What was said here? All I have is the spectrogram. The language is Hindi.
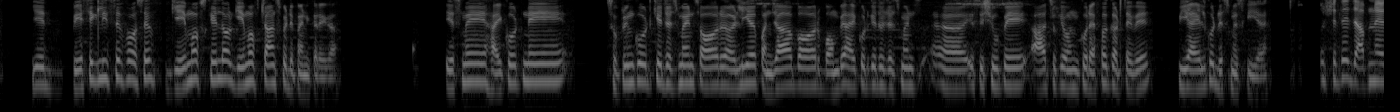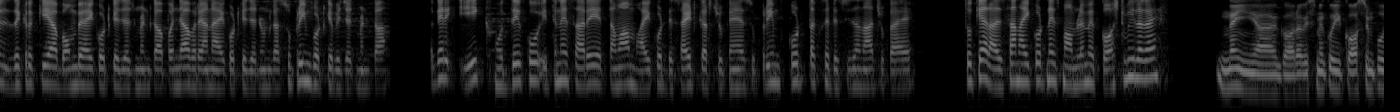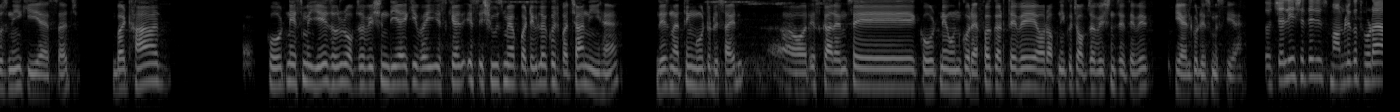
ये बेसिकली सिर्फ़ और सिर्फ़ गेम ऑफ़ स्किल और गेम ऑफ़ चांस पे डिपेंड करेगा। इसमें हाई कोर्ट ने सुप्रीम कोर्ट के जजमेंट्स और अर्लियर पंजाब और बॉम्बे हाई कोर्ट के जो जजमेंट्स इस इशू पे आ चुके हैं, उनको रेफर करते हुए पीआईएल को डिसमिस किया है। तो क्षितिज आपने ज़िक्र किया बॉम्बे हाई कोर्ट के जजमेंट का, पंजाब हरियाणा हाई कोर्ट के जजमेंट का, सुप्रीम कोर्ट के भी जजमेंट का। अगर एक मुद्दे को इतने सारे तमाम हाई कोर्ट डिसाइड कर चुके हैं, सुप्रीम कोर्ट तक से डिसीज़न आ चुका है तो क्या राजस्थान हाई कोर्ट ने इस मामले में कॉस्ट भी लगाए? नहीं गौरव, इसमें कोई कॉस्ट इम्पोज नहीं की है सच बट हाँ कोर्ट ने इसमें ये ज़रूर ऑब्जर्वेशन दिया है कि भाई इसके, इस इश्यूज़ में अब पर्टिकुलर कुछ बचा नहीं है there is nothing more to decide और इस कारण से कोर्ट ने उनको रेफ़र करते हुए और अपनी कुछ ऑब्जर्वेशन देते हुए पी को डिसमिस किया है। तो चलिए क्षितिज, इस मामले को थोड़ा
